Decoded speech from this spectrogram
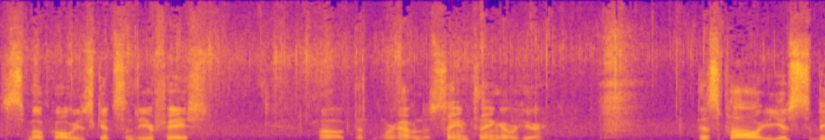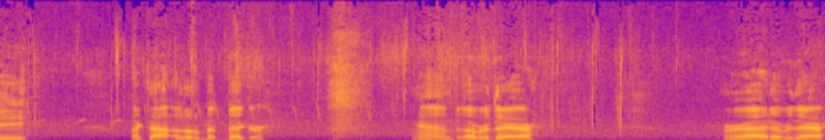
the smoke always gets into your face? That we're having the same thing over here. This pole used to be like that, a little bit bigger. And over there, right over there,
